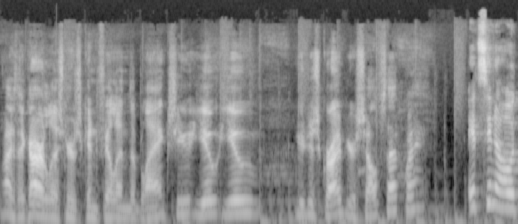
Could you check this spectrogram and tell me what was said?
I think our listeners can fill in the blanks. You you you you describe yourself that way? It's, you know,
